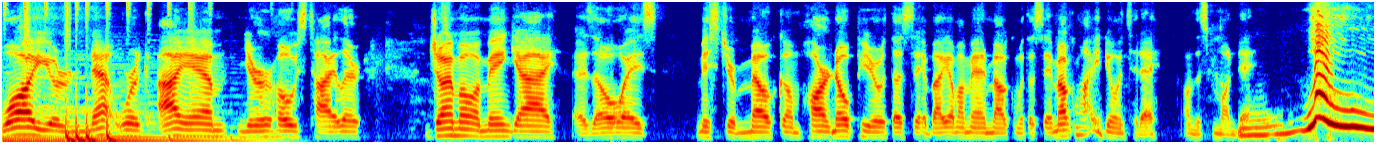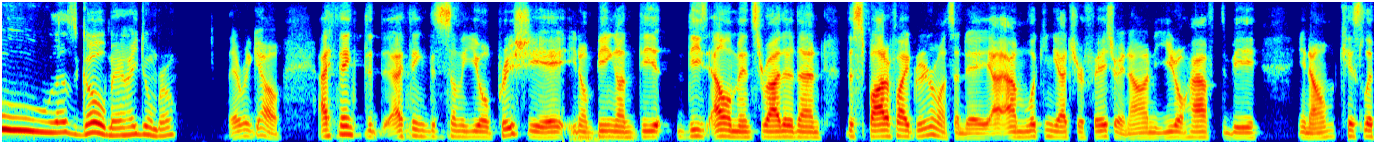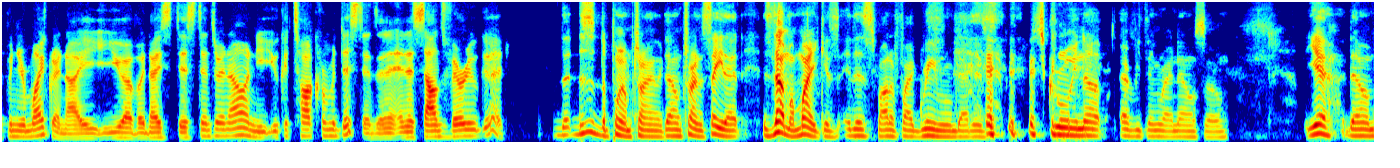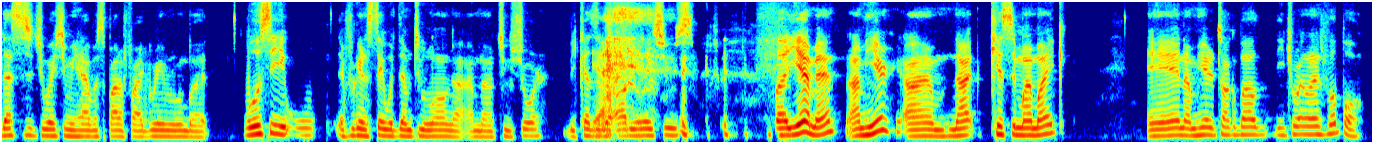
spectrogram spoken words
Wire Network. I am your host, Tyler. Join my main guy, as always, Mr. Malcolm Hartnope here with us today. But I got my man Malcolm with us today. Malcolm, how you doing today on this Monday? Woo! Let's go, man. How you doing, bro? There we go. I think that I think this is something you'll appreciate, you know, being on the these elements rather than the Spotify green room on Sunday. I, I'm looking at your face right now, and you don't have to be, you know, kiss lipping your mic right now. You, you have a nice distance right now, and you, you could talk from a distance, and, it- and it sounds very good. Th- This is the point I'm trying. that I'm trying to say that it's not my mic. It's, it is Spotify Green Room that is screwing up everything right now. So, yeah, um, that's the situation we have with Spotify Green Room. But we'll see if we're gonna stay with them too long. I'm not too sure because of the audio issues. But yeah, man, I'm here. I'm not kissing my mic, and I'm here to talk about Detroit Lions football.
